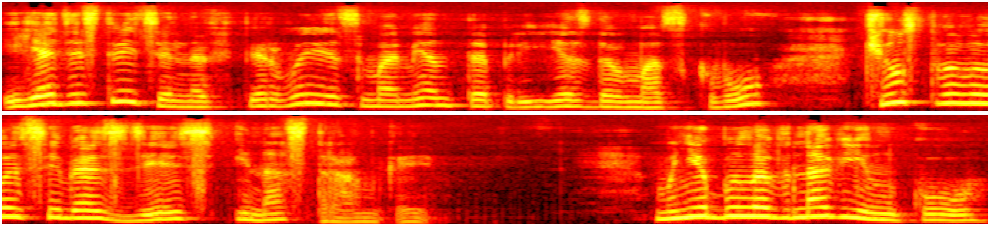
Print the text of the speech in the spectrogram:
И я действительно впервые с момента приезда в Москву чувствовала себя здесь иностранкой. Мне было в новинку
